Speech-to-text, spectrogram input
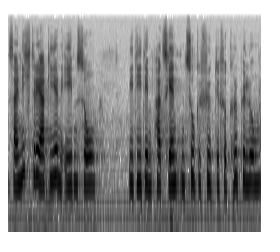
sein Nichtreagieren ebenso wie die dem Patienten zugefügte Verkrüppelung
